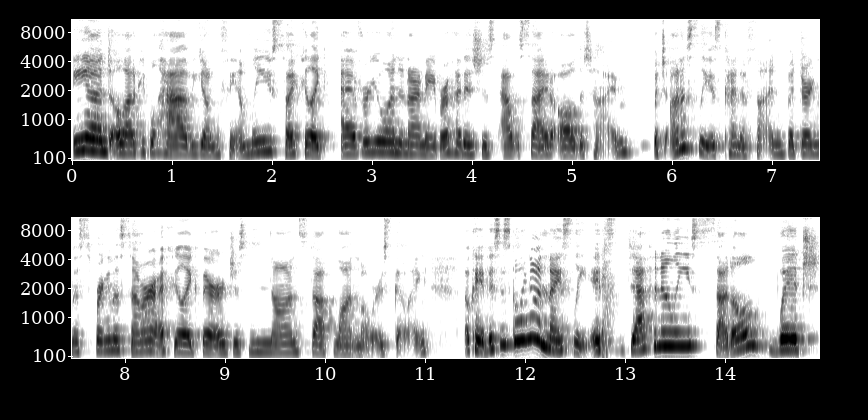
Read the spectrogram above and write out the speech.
and a lot of people have young families, so I feel like everyone in our neighborhood is just outside all the time, which honestly is kind of fun. But during the spring and the summer, I feel like there are just nonstop lawnmowers going. Okay, this is going on nicely. It's definitely subtle, which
